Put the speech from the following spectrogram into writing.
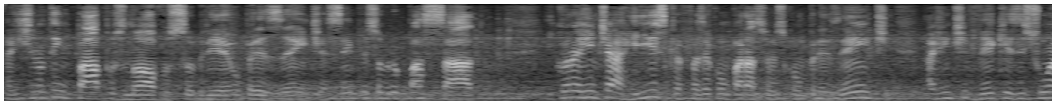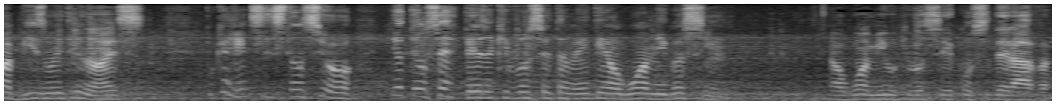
A gente não tem papos novos sobre o presente, é sempre sobre o passado. E quando a gente arrisca fazer comparações com o presente, a gente vê que existe um abismo entre nós. Porque a gente se distanciou. E eu tenho certeza que você também tem algum amigo assim algum amigo que você considerava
